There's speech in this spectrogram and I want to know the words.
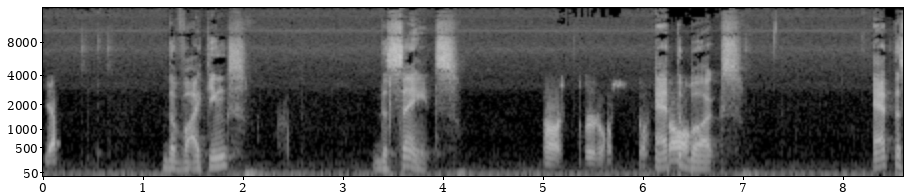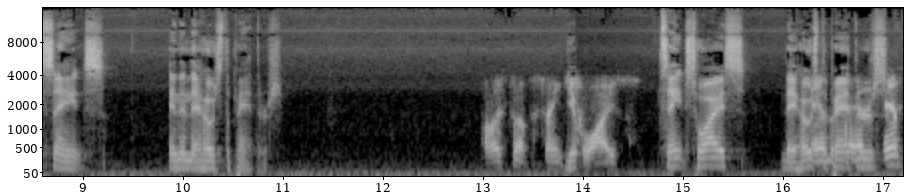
Yep. The Vikings, the Saints, Oh, it's brutal. at oh, the Bucks, at the Saints, and then they host the Panthers. Oh, they still have the Saints Yep. twice. Saints twice. They host and the Panthers, Pan- and,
